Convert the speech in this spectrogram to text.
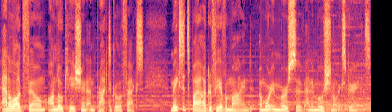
analog film, on location, and practical effects, makes its biography of a mind a more immersive and emotional experience.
